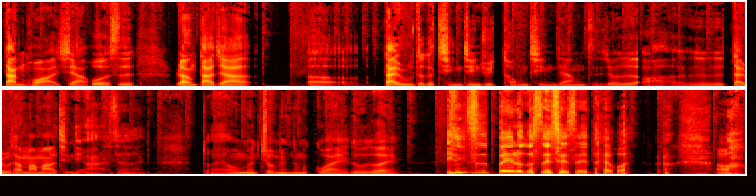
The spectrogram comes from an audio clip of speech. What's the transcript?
淡化一下，或者是让大家呃。带入这个情境去同情，这样子就是啊，带入他妈妈的情境啊，这对我们九妹那么乖，对不对？一定是被那个谁谁谁带坏 啊，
